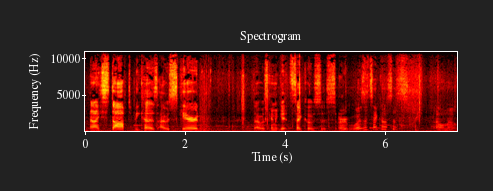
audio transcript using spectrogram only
And I stopped because I was scared that I was gonna get psychosis. Or was it psychosis? I don't know.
